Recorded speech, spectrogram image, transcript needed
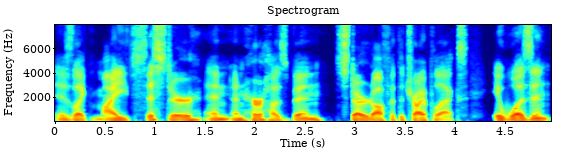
is like my sister and and her husband started off with the triplex. It wasn't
